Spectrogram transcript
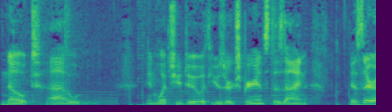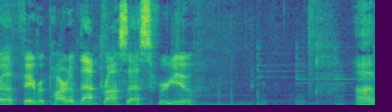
note, uh, in what you do with user experience design, is there a favorite part of that process for you? Uh,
